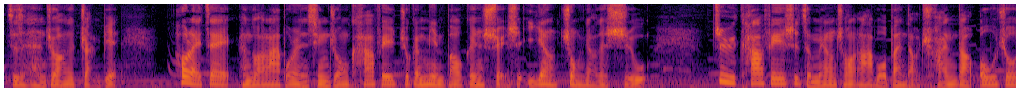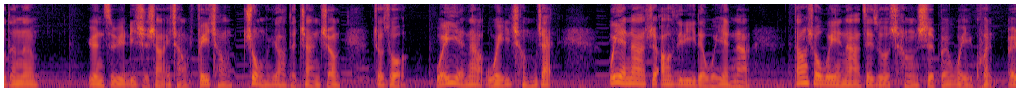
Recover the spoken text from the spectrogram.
这是很重要的转变。后来，在很多阿拉伯人心中，咖啡就跟面包、跟水是一样重要的食物。至于咖啡是怎么样从阿拉伯半岛传到欧洲的呢？源自于历史上一场非常重要的战争，叫做维也纳围城战。维也纳是奥地利的维也纳，当时维也纳这座城市被围困，而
